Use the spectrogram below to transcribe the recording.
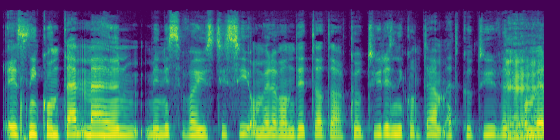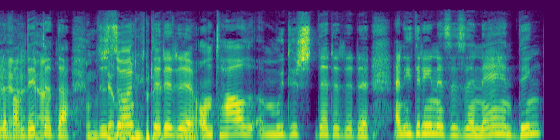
is niet content met hun minister van Justitie omwille van dit, dat, dat. Cultuur is niet content met cultuur Ja, omwille ja, van dit, ja. dat, dat. De zorg, ja. onthaalmoeders. En iedereen is in zijn eigen ding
